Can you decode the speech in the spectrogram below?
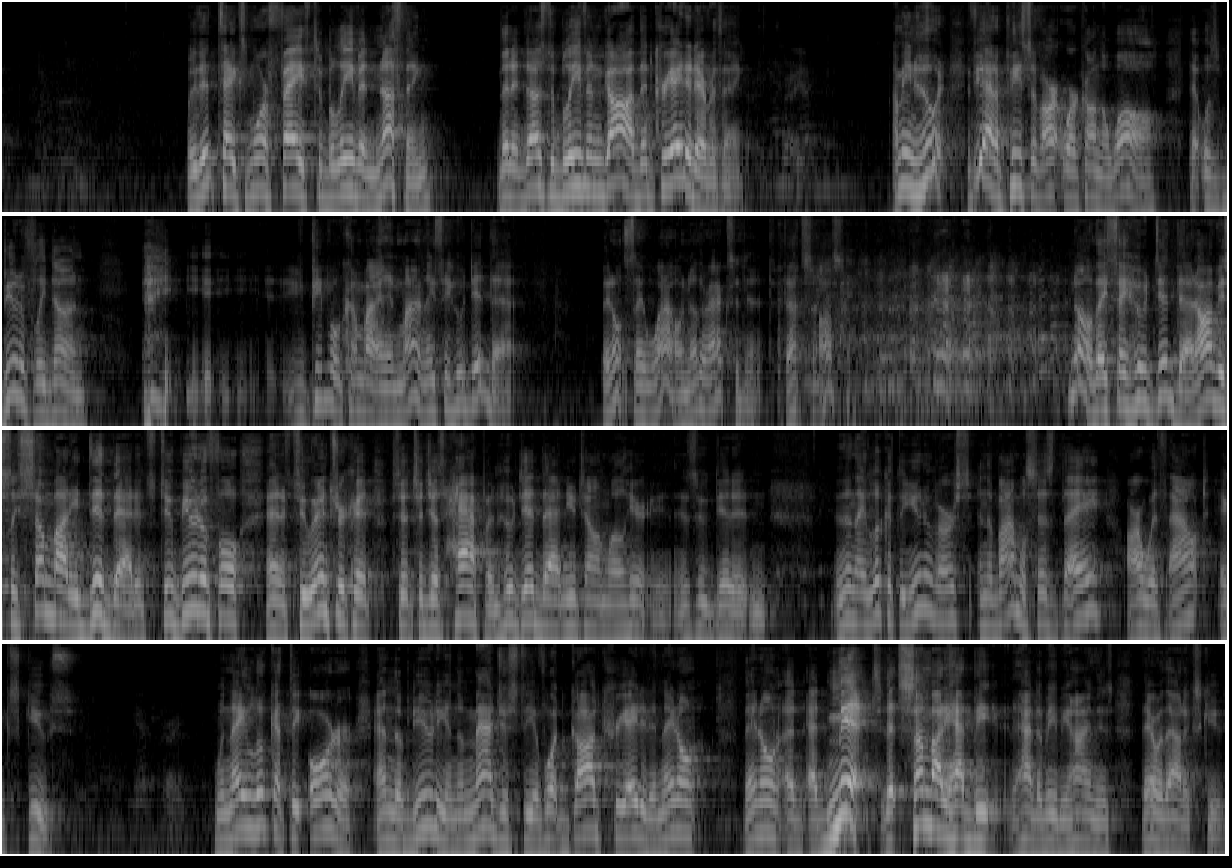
But it takes more faith to believe in nothing than it does to believe in God that created everything. I mean, who, if you had a piece of artwork on the wall that was beautifully done, people come by and admire and they say, Who did that? They don't say, Wow, another accident. That's awesome. no, they say, Who did that? Obviously, somebody did that. It's too beautiful and it's too intricate to, to just happen. Who did that? And you tell them, Well, here is who did it. And, and then they look at the universe, and the Bible says they are without excuse. When they look at the order and the beauty and the majesty of what God created and they don't, they don't ad- admit that somebody had, be, had to be behind this, they're without excuse.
